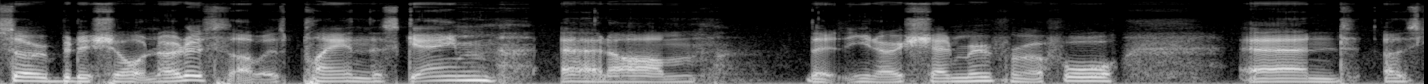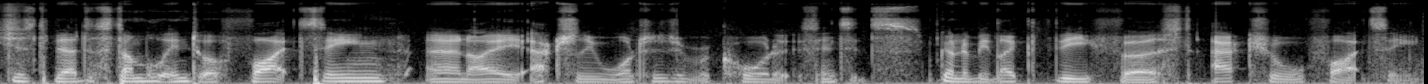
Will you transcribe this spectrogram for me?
So, a bit of short notice, I was playing this game at, um, the, you know, Shenmue from before, and I was just about to stumble into a fight scene, and I actually wanted to record it since it's going to be like the first actual fight scene.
